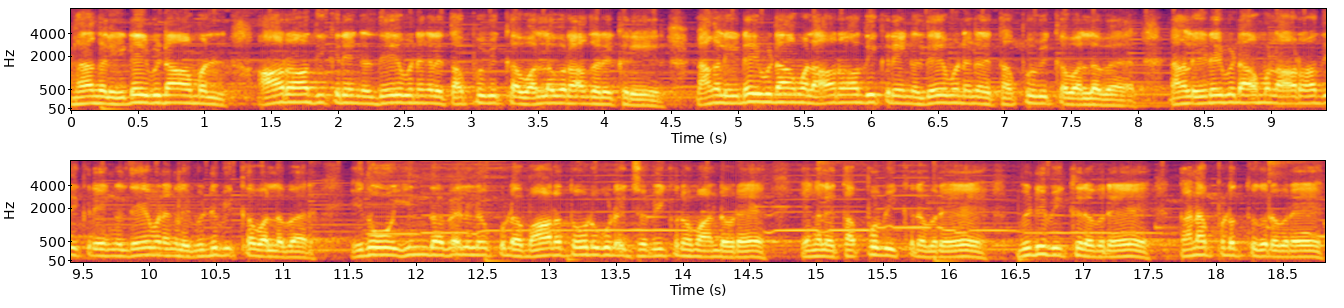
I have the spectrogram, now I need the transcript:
நாங்கள் இடைவிடாமல் ஆராதிக்கிற எங்கள் தேவனங்களை தப்புவிக்க வல்லவராக இருக்கிறீர். நாங்கள் இடைவிடாமல் ஆராதிக்கிற எங்கள் தேவனங்களை தப்புவிக்க வல்லவர். நாங்கள் இடைவிடாமல் ஆராதிக்கிற எங்கள் தேவனங்களை விடுவிக்க வல்லவர். இதோ இந்த வேலையில் கூட பாரத்தோடு கூட ஜெபிக்கிறோம் ஆண்டவரே. எங்களை தப்புவிக்கிறவரே விடுவிக்கிறவரே கனப்படுத்துகிறவரே.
